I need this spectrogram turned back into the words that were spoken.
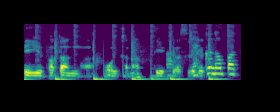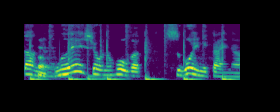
ていうパターンが多いかなっていうあ気がするけど逆。のパターンだね、うん無栄唱の方がすごいみたいな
